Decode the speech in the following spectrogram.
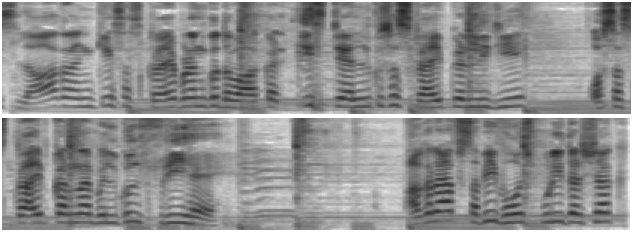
इस लाल रंग के सब्सक्राइब बटन को दबाकर इस चैनल को सब्सक्राइब कर लीजिए और सब्सक्राइब करना बिल्कुल फ्री है। अगर आप सभी भोजपुरी दर्शक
